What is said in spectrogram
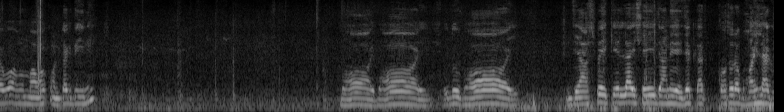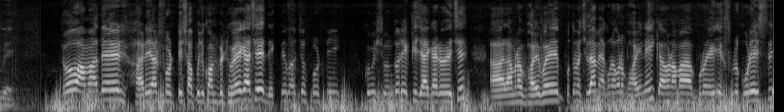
যাব, আমার মামা কন্ট্যাক্ট দিইনি। ভয় ভয়, শুধু ভয়। যে আসবে কেল্লায় সেই জানে যে কতটা ভয় লাগবে। তো আমাদের হারিয়ার ফোর্টটি সব কিছু কমপ্লিট হয়ে গেছে। দেখতে পাচ্ছ ফোর্টটি খুবই সুন্দর একটি জায়গায় রয়েছে। আর আমরা ভয়ে ভয়ে প্রথমে ছিলাম, এখন এখনও ভয় নেই, কারণ আমরা পুরো এক্সপ্লোর করে এসেছি।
